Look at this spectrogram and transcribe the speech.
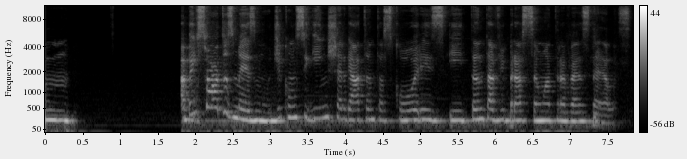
um, abençoados mesmo de conseguir enxergar tantas cores e tanta vibração através delas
